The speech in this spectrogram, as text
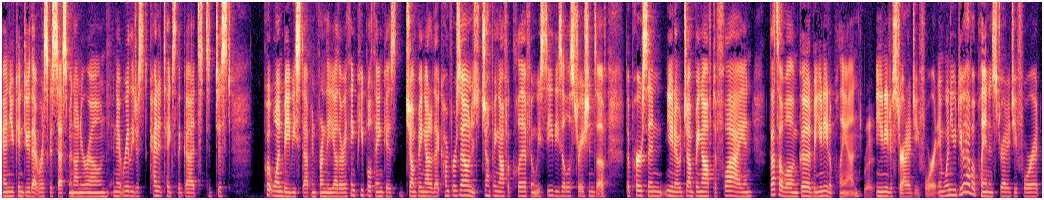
And you can do that risk assessment on your own. And it really just kind of takes the guts to just put one baby step in front of the other. I think people think is jumping out of that comfort zone is jumping off a cliff. And we see these illustrations of the person, you know, jumping off to fly. And that's all well and good, but you need a plan. Right. You need a strategy for it. And when you do have a plan and strategy for it,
